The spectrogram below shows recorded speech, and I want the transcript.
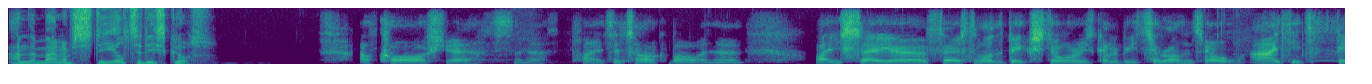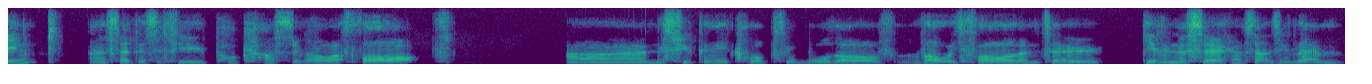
and the man of steel to discuss. Of course, yes. And, uh, plenty to talk about. And uh, like you say, uh, first of all, the big story is going to be Toronto. I did think, I said this a few podcasts ago, I thought um, the Super League clubs would have voted for them to, given the circumstances, let them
